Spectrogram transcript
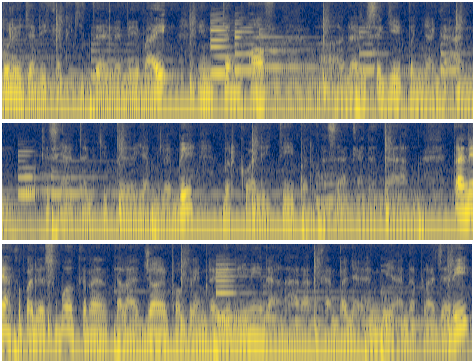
boleh jadikan kita lebih baik in term of uh, dari segi penjagaan kesihatan kita yang lebih berkualiti pada masa akan datang. Tahniah kepada semua kerana telah join program diet ini dan harapkan banyak ilmu yang anda pelajari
